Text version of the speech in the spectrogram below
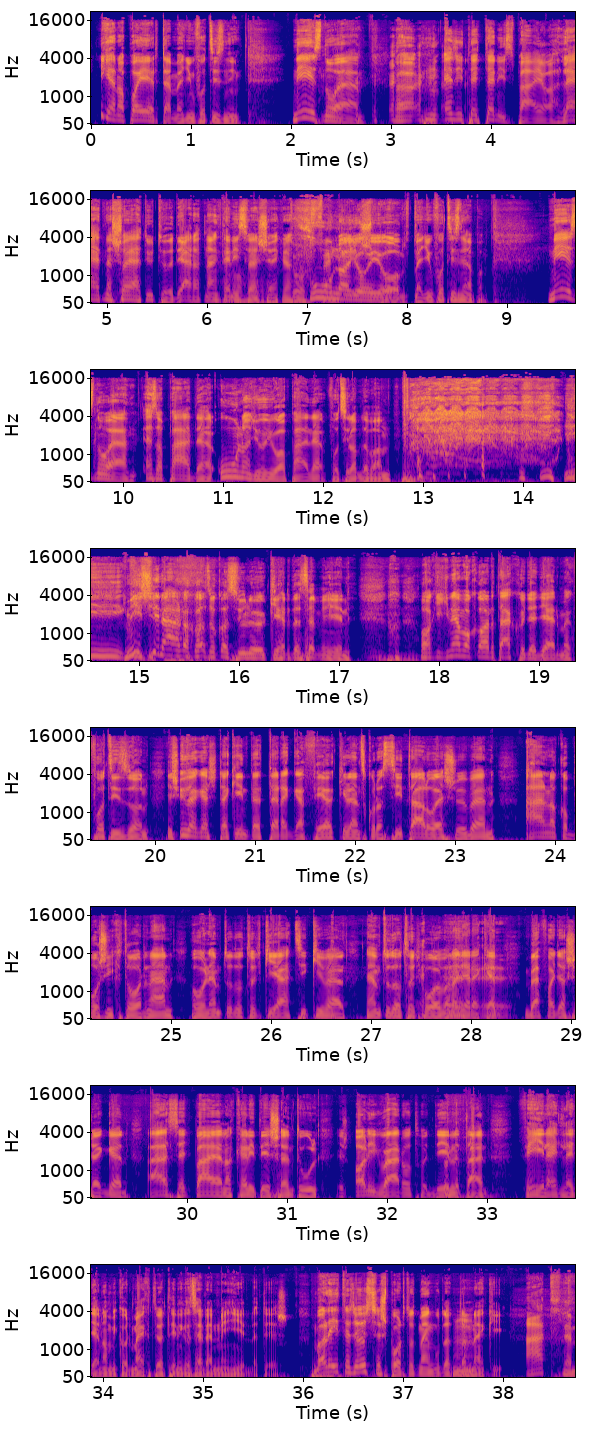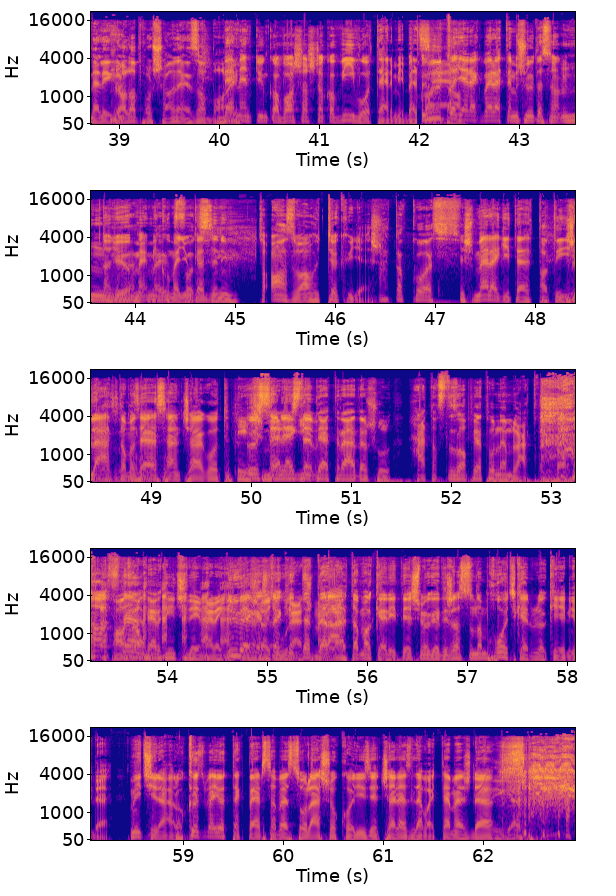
Igen, apa, értem, megyünk focizni. Nézd Noel, ez itt egy teniszpálya, lehetne saját ütőd, járhatnánk teniszversenyekre. Fú, nagyon jó, sport. megyünk focizni, apa. Nézd Noel, ez a pádel, ú, nagyon jó a pádel, focilabda van. Mit csinálnak azok a szülők, kérdezem én, akik nem akarták, hogy a gyermek focizzon, és üveges tekintettel reggel fél kilenckor a szitáló esőben állnak a bozsik tornán, ahol nem tudod, hogy ki játszik kivel, nem tudod, hogy hol van a gyereked, befagy a segged, állsz egy pályán a kerítésen túl, és alig várod, hogy délután fél egy legyen, amikor megtörténik az eredményhirdetés. A létező összes sportot megmutattam hmm. neki. Át nem elég alaposan, ez a baj. Bementünk a vasasnak a vívó termébe. Ült a gyerek mellettem, és ült azt mondja, "Hm, nagyon jó, meg mikor Meg megyünk foci. edzeni. Szóval az van, hogy tök ügyes. Hát akkor ez... És melegített, A és láttam az elszántságot. és melegített ráadásul. Hát azt az apjától nem láthatta. Azt Az nem. apjának nincs ideje melegítésre Üveges tekintettel álltam a kerítés mögött, és azt mondom, hogy kerülök én ide? Mit csinálok? Közben jöttek persze a beszólások, hogy izé cselezd le, vagy temesd el. Igen.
